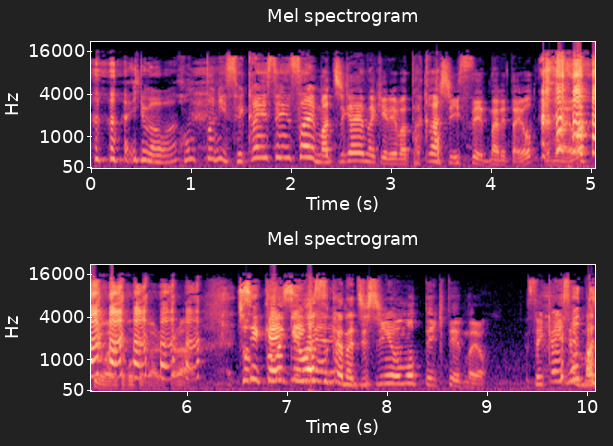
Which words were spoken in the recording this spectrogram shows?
今は？本当に世界線さえ間違えなければ高橋一生になれたよお前はって言われたことがあるから。ちょっとだけわずかな自信を持って生きてんのよ世界線間違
